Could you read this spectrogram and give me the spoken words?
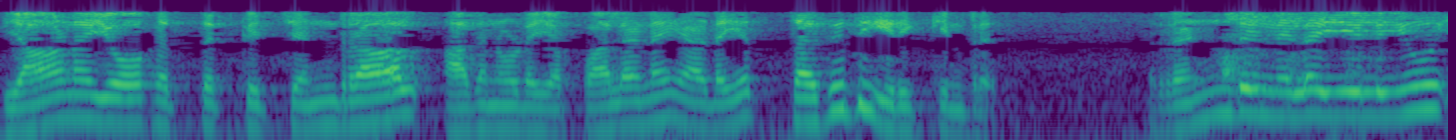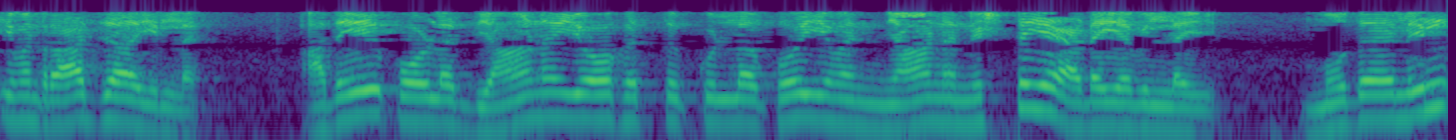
தியான யோகத்திற்கு சென்றால் அதனுடைய பலனை அடைய தகுதி இருக்கின்றது. ரெண்டு நிலையிலையும் இவன் ராஜா இல்லை. அதே போல தியான யோகத்துக்குள்ள போய் இவன் ஞான நிஷ்டையை அடையவில்லை. முதலில்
